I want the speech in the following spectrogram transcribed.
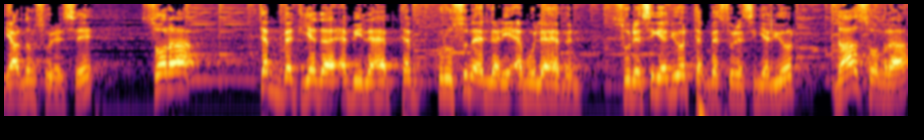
yardım suresi. Sonra Tebbet yede Ebi Leheb, teb, kurusun elleri Ebu Leheb'in suresi geliyor, Tebbet suresi geliyor. Daha sonra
